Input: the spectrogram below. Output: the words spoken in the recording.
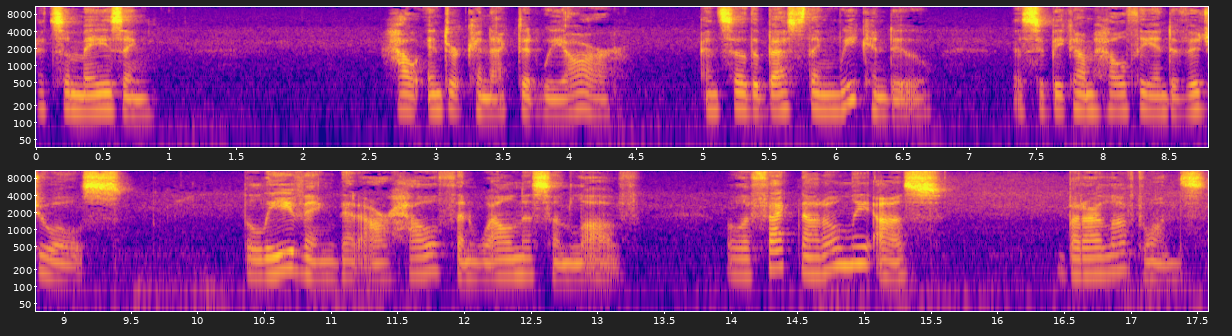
It's amazing how interconnected we are and so the best thing we can do is to become healthy individuals, believing that our health and wellness and love will affect not only us, but our loved ones.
